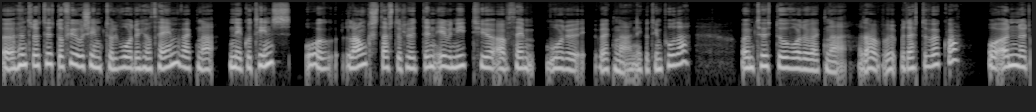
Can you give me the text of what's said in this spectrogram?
124 símtöl voru hjá þeim vegna nikotins og langstastu hlutin yfir 90 af þeim voru vegna nikotínpúða og um 20 voru vegna réttuvökva og önnur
